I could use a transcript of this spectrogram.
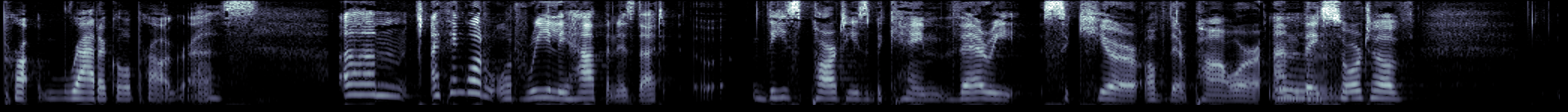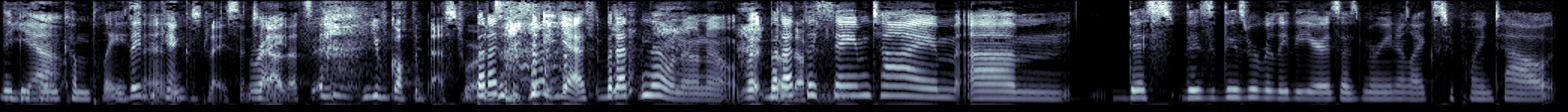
pro- radical progress. Um, I think what what really happened is that uh, these parties became very secure of their power, and they sort of Mm. They yeah, became complacent. They became complacent. Yeah, Right. that's you've got the best words. but the, yes, but at, no, no, no. But but No, at the same time, um, this these these were really the years, as Marina likes to point out,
